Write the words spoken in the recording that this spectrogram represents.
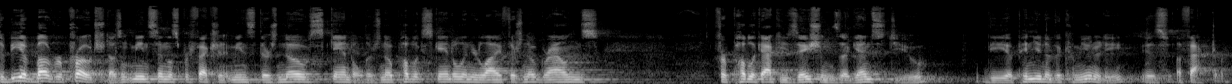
to be above reproach doesn't mean sinless perfection. It means there's no scandal. There's no public scandal in your life. There's no grounds for public accusations against you. The opinion of the community is a factor.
